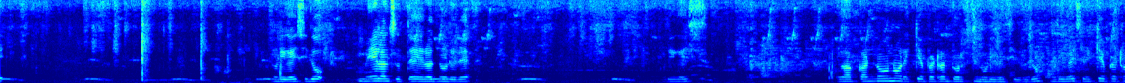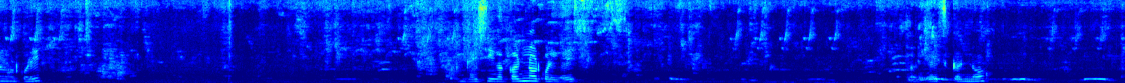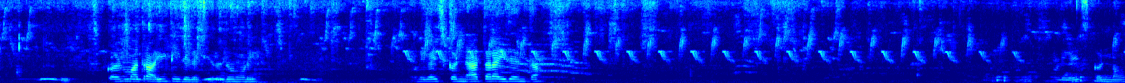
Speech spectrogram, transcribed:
ನೋಡಿ ಗೈಸ್ ಇದು ಮೇಲ್ ಅನ್ಸುತ್ತೆ, ಇರೋದು ನೋಡಿದ್ರೆ. ನೋಡಿ ಗೈಸ್ ಈಗ ಕಣ್ಣು ರೆಕ್ಕೆ ಪ್ಯಾಟ್ರನ್ ತೋರಿಸ್ತೀನಿ ನೋಡಿ ಗೈಸ್ ಇರೋದು ನೋಡಿ ಗೈಸ್ ರೆಕ್ಕೆ ಪ್ಯಾಟ್ರನ್ ನೋಡ್ಕೊಳ್ಳಿ. ಗೈಸ್, ಈಗ ಕಣ್ಣು ನೋಡ್ಕೊಳ್ಳಿ ಗೈಸ್. ನೋಡಿ ಗೈಸ್, ಕಣ್ಣು. ಕಣ್ಣು ಮಾತ್ರ ಐಟಿ ಇದೆ ಗೈಸ್ ಇರೋದು, ನೋಡಿ. ನೋಡಿ ಗೈಸ್, ಕಣ್ಣು ಯಾವ ಥರ ಇದೆ ಅಂತ. ನೋಡಿ ಗೈಸ್, ಕಣ್ಣು.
